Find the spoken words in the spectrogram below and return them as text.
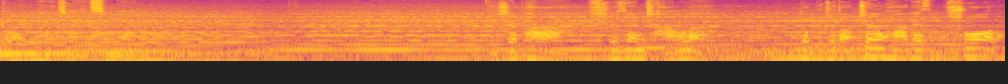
都要跟你见一次面吗？你是怕时间长了都不知道真话该怎么说了。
